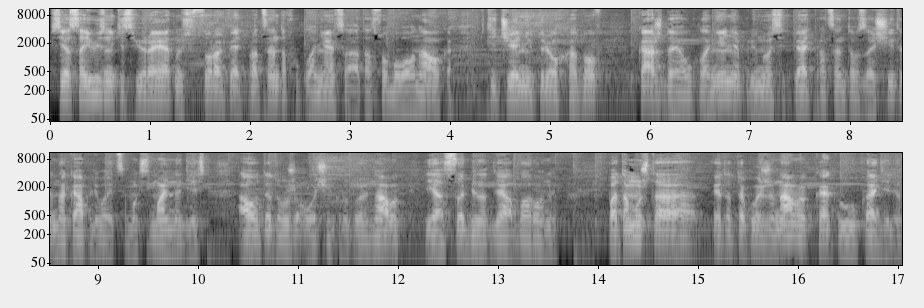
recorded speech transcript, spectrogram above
Все союзники с вероятностью 45% уклоняются от особого навыка в течение трех ходов каждое уклонение приносит 5% защиты, накапливается максимально 10. А вот это уже очень крутой навык и особенно для обороны. Потому что это такой же навык, как и у Кадилин.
